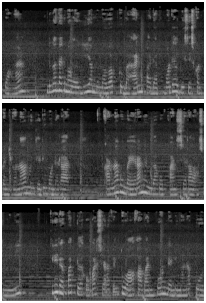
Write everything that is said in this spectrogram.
keuangan dengan teknologi yang membawa perubahan pada model bisnis konvensional menjadi moderat. Karena pembayaran yang dilakukan secara langsung ini kini dapat dilakukan secara virtual kapan pun dan di mana pun.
